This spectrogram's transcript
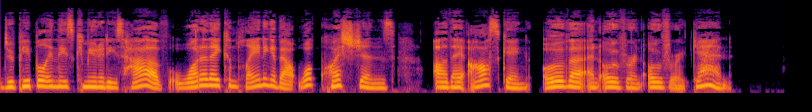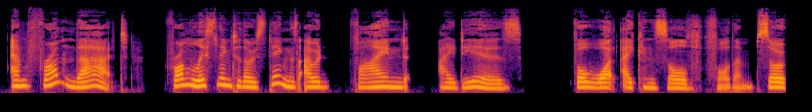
do people in these communities have? What are they complaining about? What questions are they asking over and over and over again? And from that, from listening to those things, I would find ideas for what I can solve for them. So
